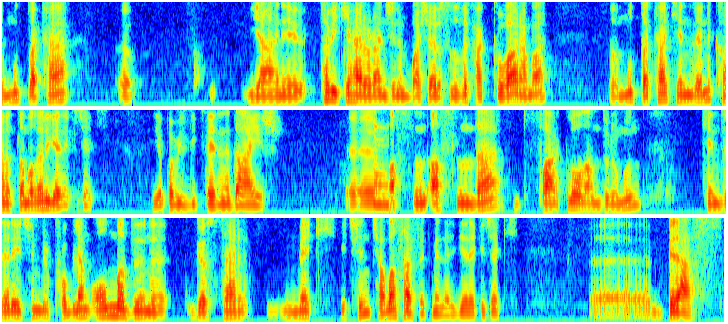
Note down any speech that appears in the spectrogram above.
mutlaka yani tabii ki her öğrencinin başarısızlık hakkı var ama e, mutlaka kendilerini kanıtlamaları gerekecek yapabildiklerine dair. E, evet. aslında, aslında farklı olan durumun kendileri için bir problem olmadığını göstermek için çaba sarf etmeleri gerekecek. E, biraz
